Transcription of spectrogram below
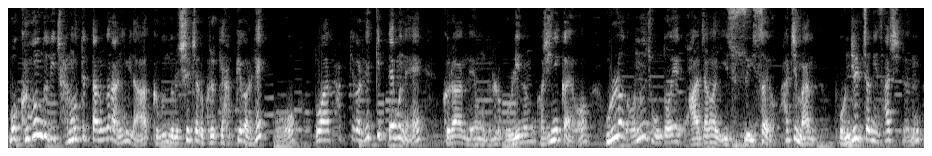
뭐 그분들이 잘못됐다는 건 아닙니다. 그분들은 실제로 그렇게 합격을 했고 또한 합격을 했기 때문에 그러한 내용들을 올리는 것이니까요. 물론 어느 정도의 과장은 있을 수 있어요. 하지만 본질적인 사실은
